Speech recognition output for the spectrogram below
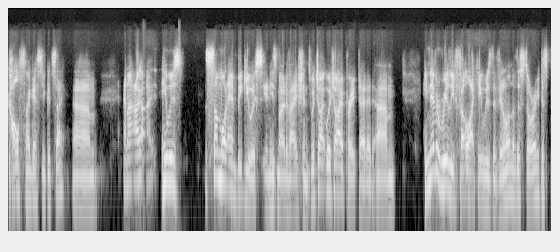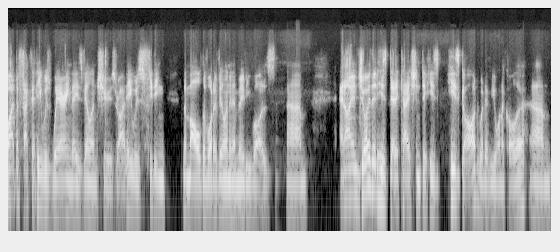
cult, I guess you could say. Um, and I, I, he was somewhat ambiguous in his motivations, which I which I appreciated. Um, he never really felt like he was the villain of the story, despite the fact that he was wearing these villain shoes. Right, he was fitting the mold of what a villain in a movie was. Um, and I enjoy that his dedication to his his God, whatever you want to call her, um,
